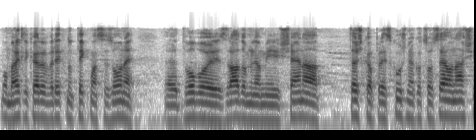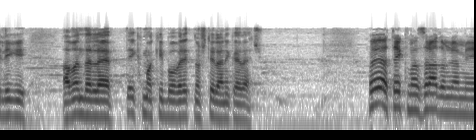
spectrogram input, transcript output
bomo rekli, kar verjetno tekma sezone, eh, dvoboj z Radomljami, še ena težka preizkušnja, kot so vse v naši ligi, a vendarle tekma, ki bo verjetno štela nekaj več. Pa ja, tekma z Radomljami,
